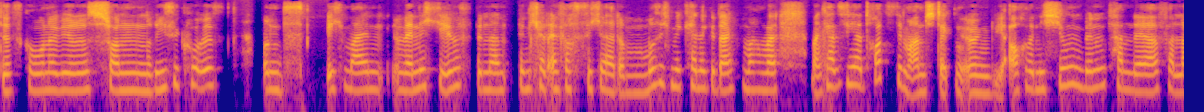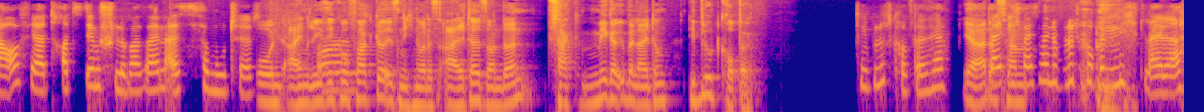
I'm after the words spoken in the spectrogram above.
das Coronavirus schon ein Risiko ist. Und ich meine, wenn ich geimpft bin, dann bin ich halt einfach sicher. Da muss ich mir keine Gedanken machen, weil man kann sich ja trotzdem anstecken irgendwie. Auch wenn ich jung bin, kann der Verlauf ja trotzdem schlimmer sein als vermutet. Und ein Risikofaktor Und ist nicht nur das Alter, sondern zack, mega Überleitung, die Blutgruppe die Blutgruppe, ja. Ja, das Weil haben, ich weiß meine Blutgruppe nicht leider.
